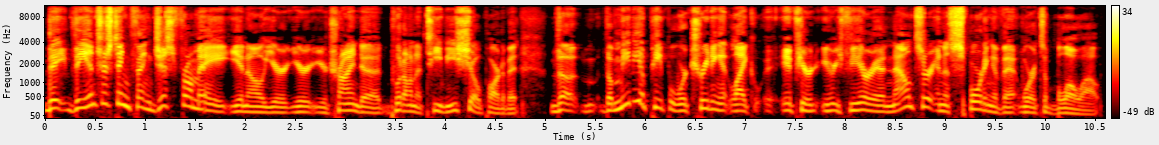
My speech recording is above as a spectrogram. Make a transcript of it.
The the interesting thing, just from a you know you're you're you're trying to put on a TV show part of it, the the media people were treating it like if you're if you're an announcer in a sporting event where it's a blowout,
